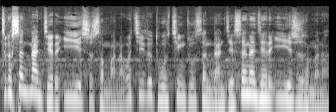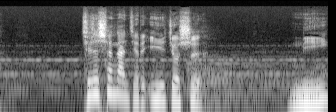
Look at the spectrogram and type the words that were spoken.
这个圣诞节的意义是什么呢？为基督徒庆祝圣诞节，圣诞节的意义是什么呢？其实圣诞节的意义就是你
